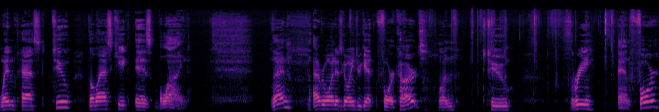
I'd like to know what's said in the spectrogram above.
when past two. The last keep is blind. Then everyone is going to get four cards. One, two, three, and four.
